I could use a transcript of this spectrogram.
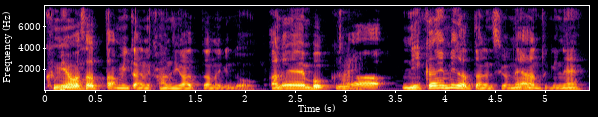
組み合わさったみたいな感じがあったんだけど、あれ僕は2回目だったんですよね、あの時ね。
